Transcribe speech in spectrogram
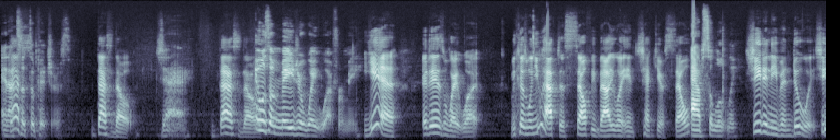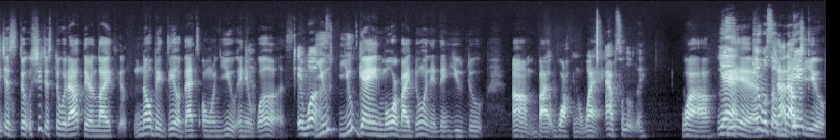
And I took the pictures. That's dope. Jaye. That's dope. It was a major weight what for me. yeah, it is. weight. what? Because when you have to self-evaluate and check yourself, Absolutely. she didn't even do it. She just threw, she just threw it out there like no big deal. That's on you, and Yeah. it was. It was. You you gain more by doing it than you do um, by walking away. Absolutely. Wow. Yeah, it was a shout out big- to you.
